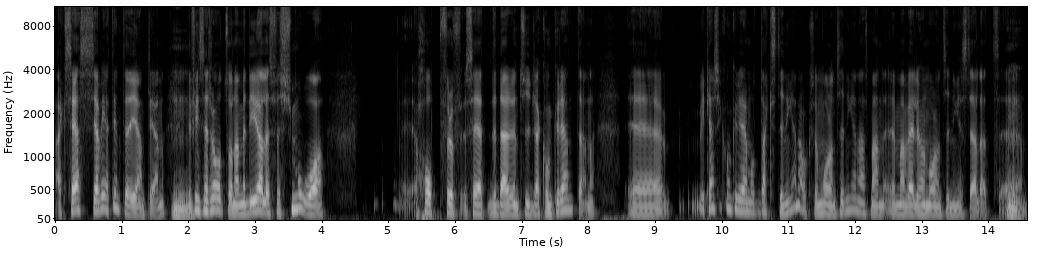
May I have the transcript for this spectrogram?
Access? Jag vet inte egentligen. Mm. Det finns en rad sådana, men det är alldeles för små eh, hopp för att säga att det där är den tydliga konkurrenten. Eh, vi kanske konkurrerar mot dagstidningarna också, morgontidningarna, att man, eh, man väljer att ha en morgontidning istället. Eh, mm.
